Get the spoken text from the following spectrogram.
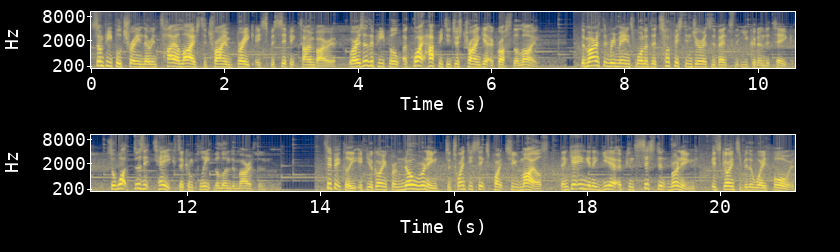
Some people train their entire lives to try and break a specific time barrier, whereas other people are quite happy to just try and get across the line. The marathon remains one of the toughest endurance events that you could undertake. So what does it take to complete the London Marathon? Typically, if you're going from no running to 26.2 miles, then getting in a year of consistent running is going to be the way forward.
